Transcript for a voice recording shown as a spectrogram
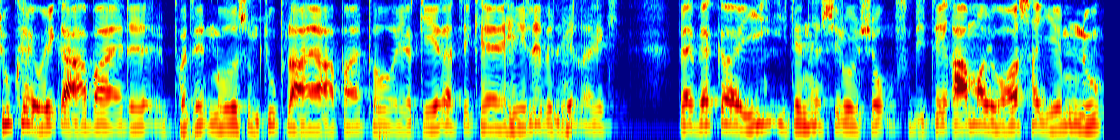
du kan jo ikke arbejde på den måde, som du plejer at arbejde på, og jeg gætter, det kan Helle vel heller ikke. Hvad, hvad gør I i den her situation? Fordi det rammer jo også herhjemme nu.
